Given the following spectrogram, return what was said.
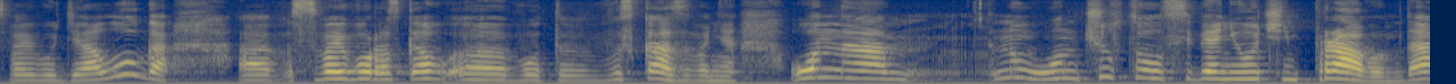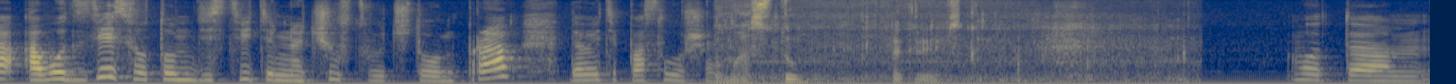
своего диалога, своего разговора, вот, высказывания, он ну, он чувствовал себя не очень правым, да, а вот здесь вот он действительно чувствует, что он прав. Давайте послушаем. По мосту по Крымскому вот э,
